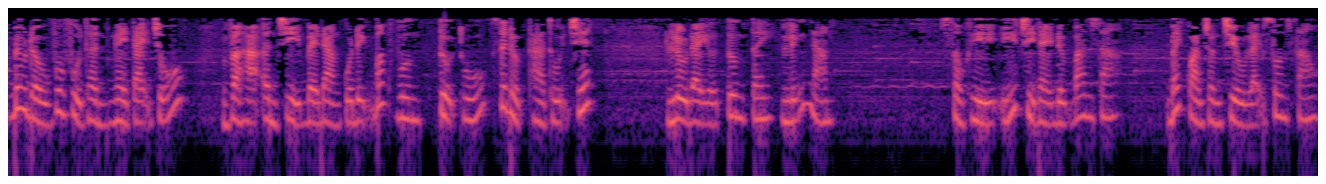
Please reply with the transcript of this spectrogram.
bêu đầu Vương Phủ Thần ngay tại chỗ, và hạ ẩn chỉ bè đảng của định Bắc Vương tự thú sẽ được thả thụi chết. Lưu đày ở Tương Tây, lĩnh Nam. Sau khi ý chỉ này được ban ra, bách quan trần triều lại xôn xao,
